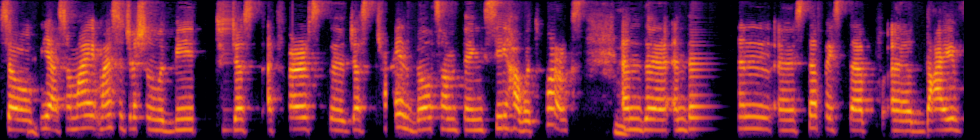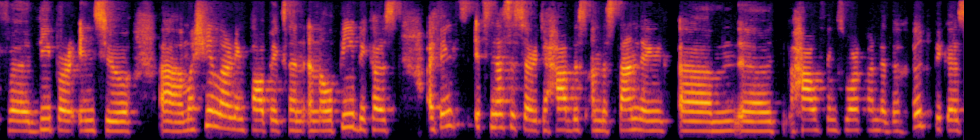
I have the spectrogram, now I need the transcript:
so mm. yeah so my, my suggestion would be to just at first uh, just try and build something see how it works mm. and uh, and then then uh, step by step uh, dive uh, deeper into machine learning topics and NLP because I think it's necessary to have this understanding um, how things work under the hood because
